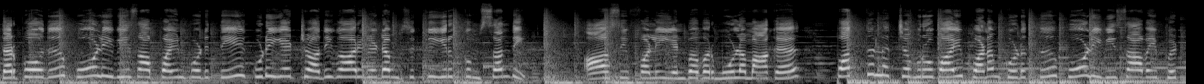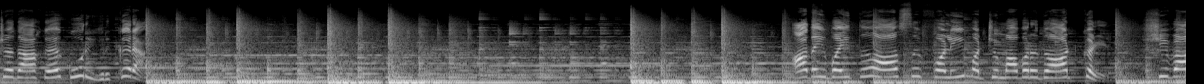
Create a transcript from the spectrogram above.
தற்போது போலி விசா பயன்படுத்தி குடியேற்ற அதிகாரிகளிடம் சிக்கியிருக்கும் சந்தீப் ஆசிப் அலி என்பவர் மூலமாக பத்து லட்சம் ரூபாய் பணம் கொடுத்து போலி விசாவை பெற்றதாக கூறியிருக்கிறார். அதை வைத்து ஆசிப் அலி மற்றும் அவரது ஆட்கள் சிவா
